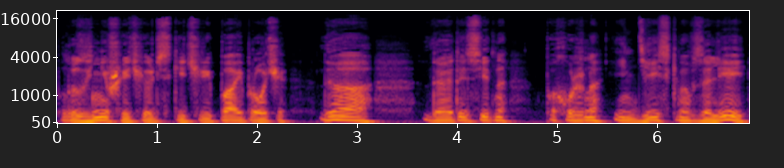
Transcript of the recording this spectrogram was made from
полузгнившие человеческие черепа и прочее. Да, да, это действительно похоже на индейский мавзолей,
